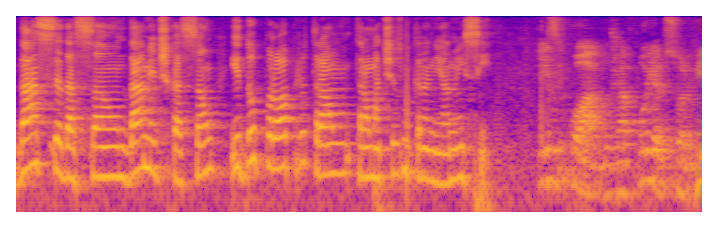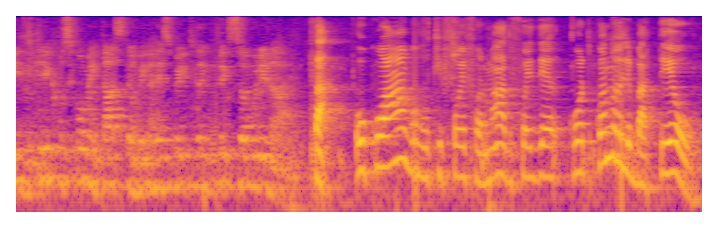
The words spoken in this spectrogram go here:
da sedação, da medicação e do próprio traum- traumatismo craniano em si. Esse coágulo já foi absorvido? Queria que você comentasse também a respeito da infecção urinária. Tá. O coágulo que foi formado foi de quando ele bateu,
